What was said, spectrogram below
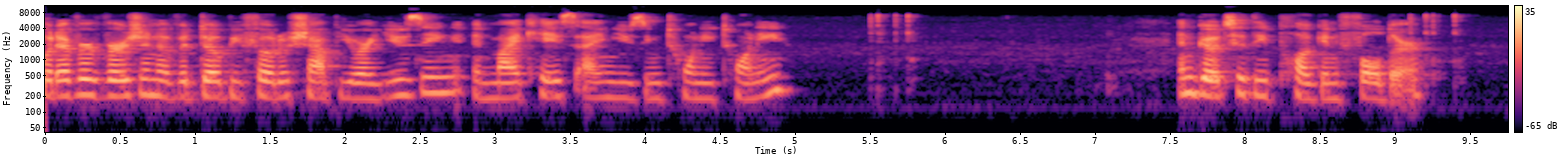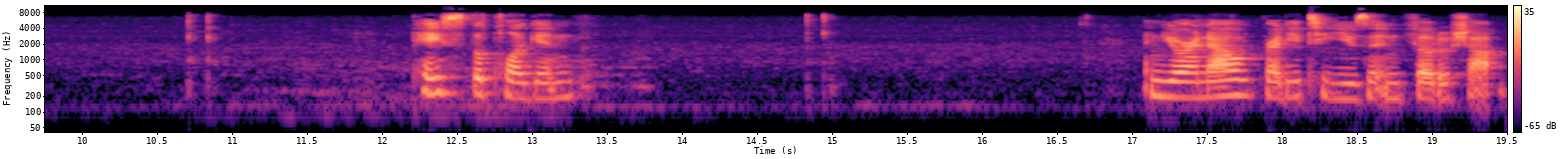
whatever version of Adobe Photoshop you are using. In my case, I'm using 2020. And go to the plugin folder. Paste the plugin. And you are now ready to use it in Photoshop.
